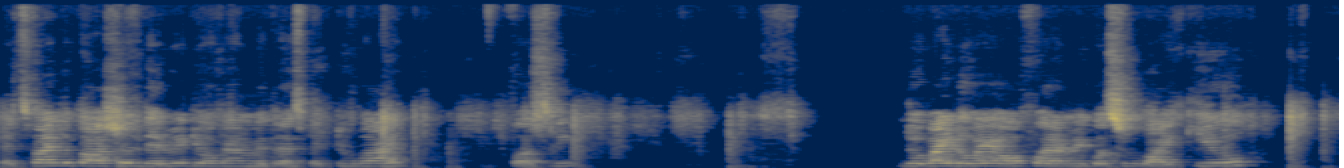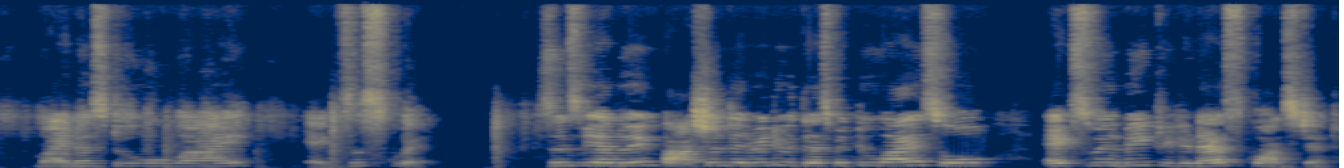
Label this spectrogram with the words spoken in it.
Let's find the partial derivative of m with respect to y. Firstly, dou by dou y of for m equals to y cube minus 2y x square. Since we are doing partial derivative with respect to y, so x will be treated as constant.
